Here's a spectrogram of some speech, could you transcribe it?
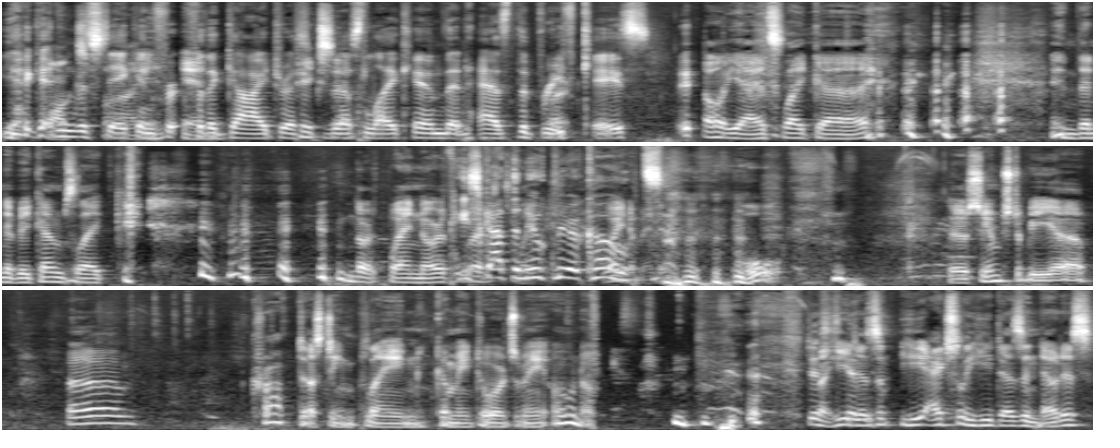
Yeah, getting mistaken for, for the guy dressed just up- like him that has the briefcase. Oh yeah, it's like uh, and then it becomes like North by Northwest. He's got the like, nuclear Wait a codes. minute. Oh, there seems to be a, a crop dusting plane coming towards me. Oh no! Just But he him- doesn't. He actually he doesn't notice.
